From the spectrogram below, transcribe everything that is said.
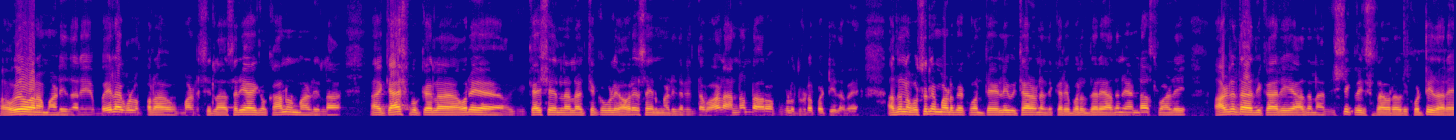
ಅವ್ಯವಹಾರ ಮಾಡಿದ್ದಾರೆ. ಬೈಲಾಗಳು ಪರ ಮಾಡಿಸಿಲ್ಲ, ಸರಿಯಾಗಿ ಕಾನೂನು ಮಾಡಿಲ್ಲ. ಕ್ಯಾಶ್ ಬುಕ್ ಎಲ್ಲ ಅವರೇ ಕ್ಯಾಶನ್ನೆಲ್ಲ ಚೆಕ್ಗಳಿಗೆ ಅವರೇ ಸೈನ್ ಮಾಡಿದ್ದಾರೆ ಅಂತ ಭಾಳ ಹನ್ನೊಂದು ಆರೋಪಗಳು ದೃಢಪಟ್ಟಿದ್ದಾವೆ. ಅದನ್ನು ವಸೂಲಿ ಮಾಡಬೇಕು ಅಂತೇಳಿ ವಿಚಾರಣಾಧಿಕಾರಿ ಬರೆದಿದ್ದಾರೆ. ಅದನ್ನು ಎಂಡಾಸ್ ಮಾಡಿ ಆಡಳಿತಾಧಿಕಾರಿ ಅದನ್ನು ಡಿಸ್ಟ್ರಿಕ್ಟ್ ರಿಜಿಸ್ಟ್ರಾರ್ ಅವರವರಿಗೆ ಕೊಟ್ಟಿದ್ದಾರೆ.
